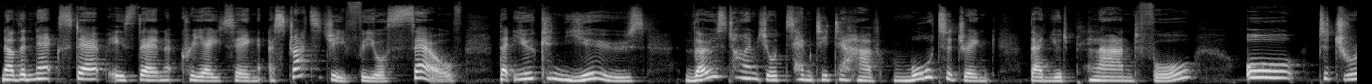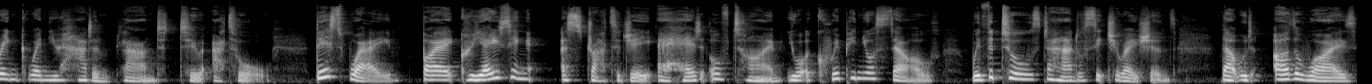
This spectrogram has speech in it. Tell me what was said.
Now, the next step is then creating a strategy for yourself that you can use those times you're tempted to have more to drink than you'd planned for, or to drink when you hadn't planned to at all. This way, by creating a strategy ahead of time, you're equipping yourself with the tools to handle situations that would otherwise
